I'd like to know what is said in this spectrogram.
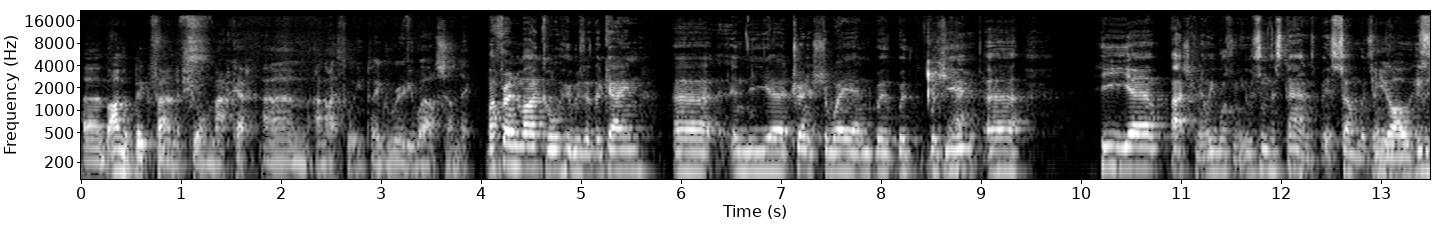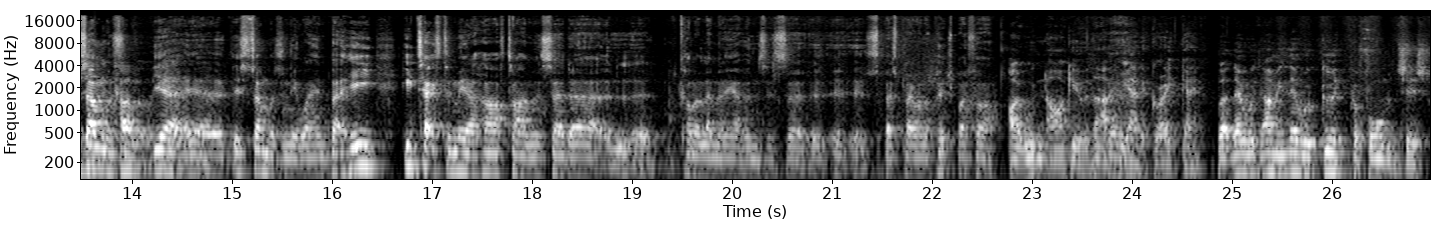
Um, I'm a big fan of Sean Macker, um, and I thought he played really well Sunday. My friend Michael, who was at the game uh, in the uh, drenched away end with with, with you, uh, he uh, actually no, he wasn't. He was in the stands, but his son was in. He- the, oh, he his was son in the cover, in- yeah, Yeah, yeah, His son was in the away end, but he he texted me at half time and said uh, Connor Lemonheigh-Evans is, uh, is the best player on the pitch by far. I wouldn't argue with that. He had a great game, but there were, I mean, there were good performances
